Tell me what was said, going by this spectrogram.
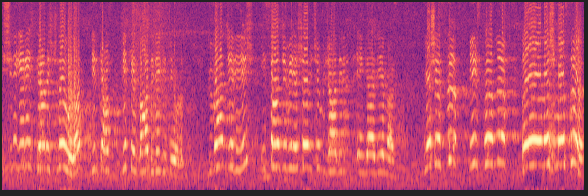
işini geri isteyen işçiler olarak bir kez, bir kez daha dile getiriyoruz. Güvenceli iş, insanca bir yaşam için mücadelemizi engelleyemez. Yaşasın bir sınıf dayanışması.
